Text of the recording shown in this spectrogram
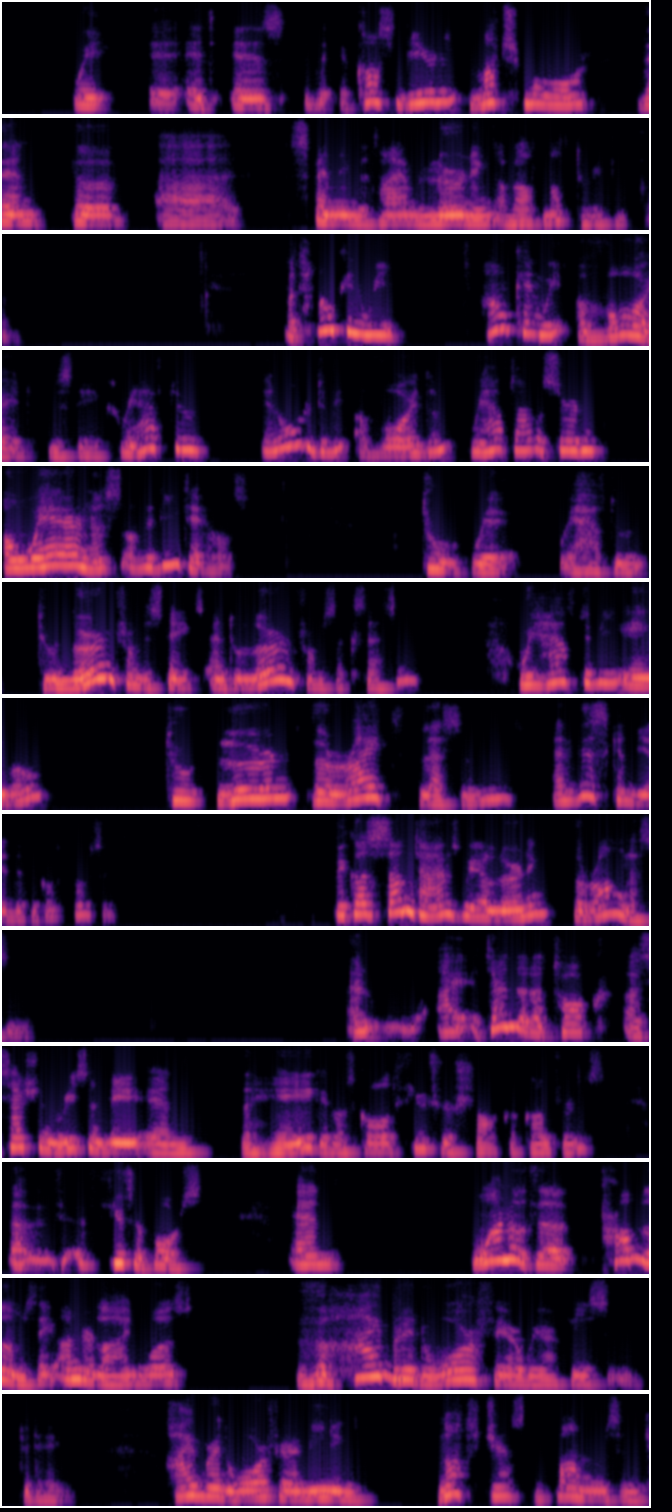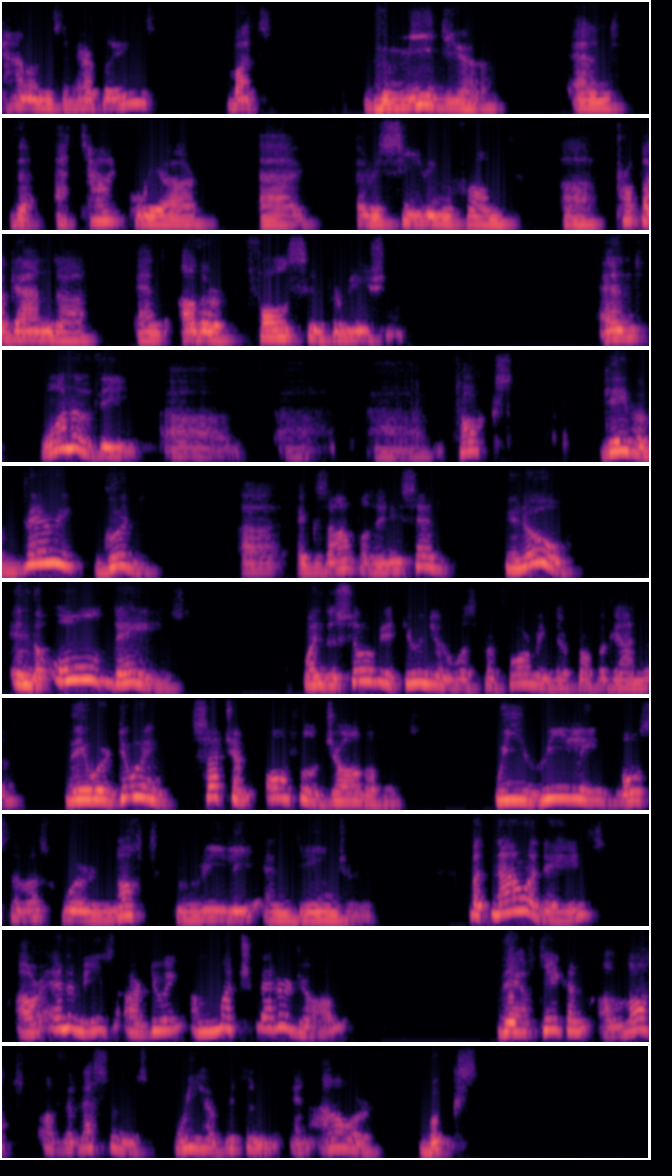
we, it is, it costs dearly much more than the uh, spending the time learning about not to repeat them. But how can we, how can we avoid mistakes? We have to, in order to be, avoid them, we have to have a certain awareness of the details. To we, we have to, to learn from mistakes and to learn from successes. We have to be able to learn the right lessons, and this can be a difficult process. Because sometimes we are learning the wrong lessons. And I attended a talk, a session recently in The Hague. It was called Future Shock, a conference, uh, Future Force. And one of the problems they underlined was the hybrid warfare we are facing today hybrid warfare, meaning not just bombs and cannons and airplanes, but the media and the attack we are uh, receiving from uh, propaganda and other false information. And one of the uh, uh, uh talks gave a very good uh, example. And he said, you know, in the old days, when the Soviet Union was performing their propaganda, they were doing such an awful job of it. We really, most of us, were not really endangered. But nowadays, our enemies are doing a much better job. They have taken a lot of the lessons we have written in our books,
